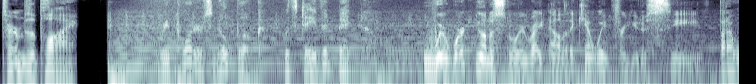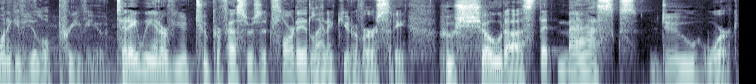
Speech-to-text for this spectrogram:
Terms apply. Reporter's Notebook with David Begnaud. We're working on a story right now that I can't wait for you to see, but I want to give you a little preview. Today, we interviewed two professors at Florida Atlantic University who showed us that masks do work.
